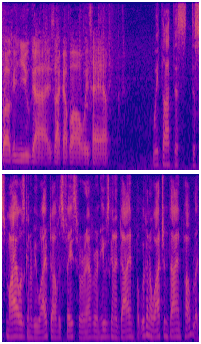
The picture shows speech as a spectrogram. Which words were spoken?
bugging you guys like I've always have. We thought this, this smile was going to be wiped off his face forever and he was going to die, in, but we're going to watch him die in public.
